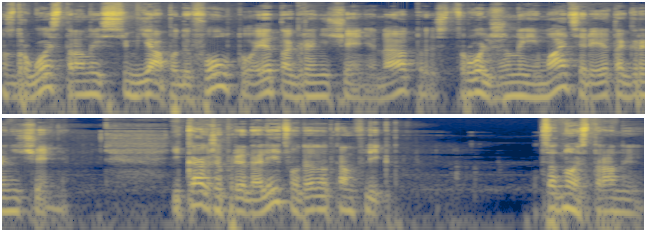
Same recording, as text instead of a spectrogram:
С другой стороны, семья по дефолту – это ограничение, да, то есть роль жены и матери – это ограничение. И как же преодолеть вот этот конфликт? С одной стороны,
